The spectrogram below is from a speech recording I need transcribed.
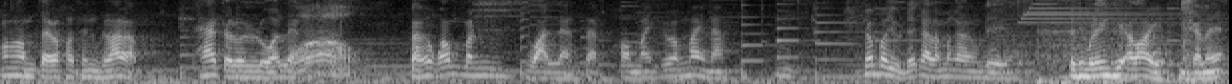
ต้องทำใจว่าเขาใช้นูเทลล่าแบบแทบจะล้วนๆเลยแต่ผมว่ามันหวานแหละแต่พอไม่คิดว่าไม่นะก็พออยู่ด้วยกันแล้วมันกำลังดีเป็นทิมเบอร์เร่งที่อร่อยเหมือนกันนะเนี่ย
